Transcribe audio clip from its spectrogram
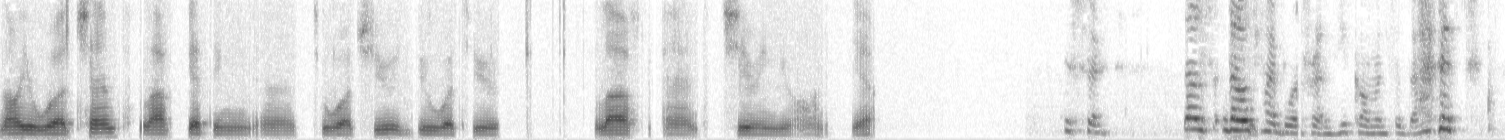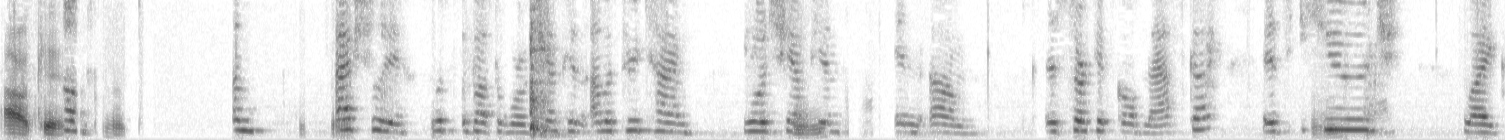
now you're world champ. Love getting uh, to watch you do what you love and cheering you on. Yeah. Yes, sir. That was that was my boyfriend. He commented that. Ah, okay. Um, um, actually, with, about the world champion, I'm a three-time world champion in um a circuit called NASKA. It's huge, like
